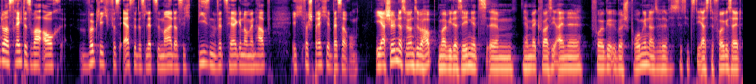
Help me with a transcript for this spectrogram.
du hast recht, es war auch wirklich fürs erste das letzte Mal, dass ich diesen Witz hergenommen habe. Ich verspreche Besserung. Ja, schön, dass wir uns überhaupt mal wieder sehen. Jetzt, ähm, wir haben ja quasi eine Folge übersprungen. Also es ist jetzt die erste Folge seit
